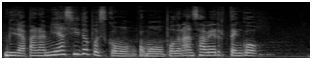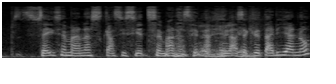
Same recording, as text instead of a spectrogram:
Mira, para mí ha sido, pues como, como podrán saber, tengo seis semanas, casi siete semanas en la, en la, Secretaría, ¿no?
